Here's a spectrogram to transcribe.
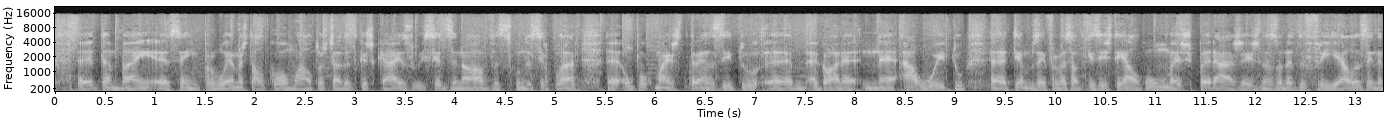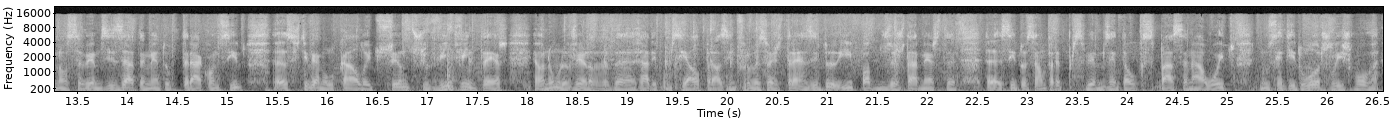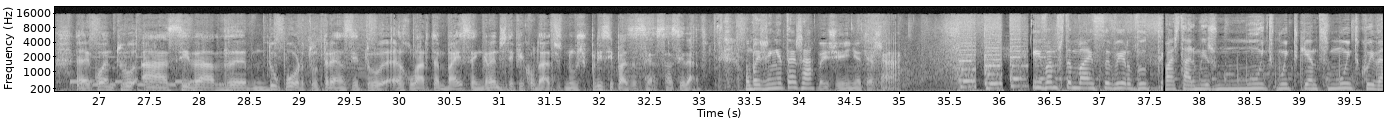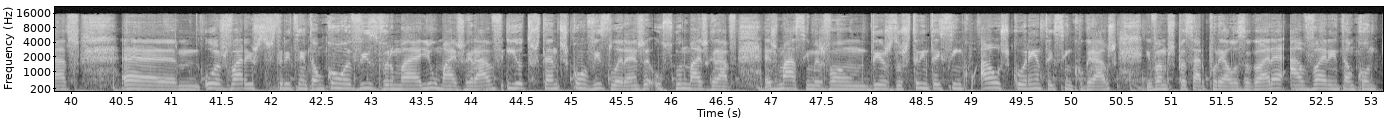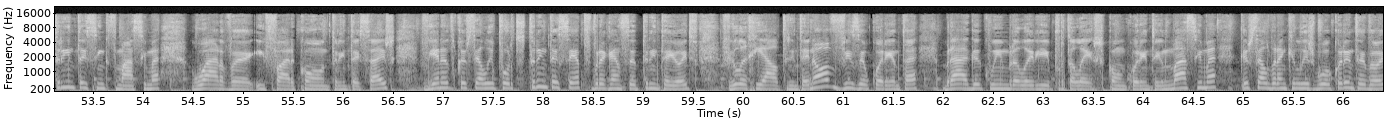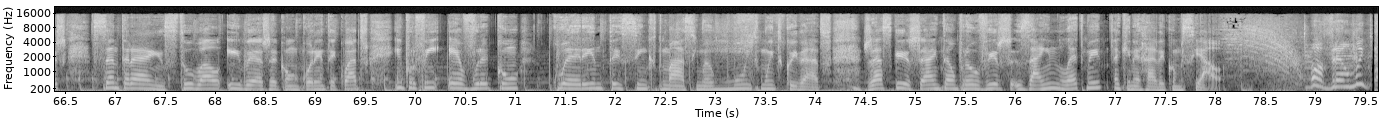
também sem problemas, tal como a autoestrada de Cascais, o IC19, a segunda circular. um pouco mais de trânsito agora na A8. temos a informação de que existem alguns algumas paragens na zona de Frielas. Ainda não sabemos exatamente o que terá acontecido. Uh, se estiver no local, 800 2010 é o número verde da Rádio Comercial para as informações de trânsito e pode nos ajudar nesta uh, situação para percebermos então o que se passa na A8 no sentido Louros-Lisboa. Uh, quanto à cidade do Porto, o trânsito a rolar também sem grandes dificuldades nos principais acessos à cidade. Um beijinho até já. Beijinho até já. E vamos também saber do tempo. Vai estar mesmo muito, muito quente, muito cuidado. Uh, hoje vários distritos então com aviso vermelho, o mais grave, e outros tantos com aviso laranja, o segundo mais grave. As máximas vão desde os 35 aos 45 graus e vamos passar por elas agora. Aveira então com 35 de máxima, Guarda e Faro com 36, Viana do Castelo e Porto 37, Bragança 38, Vila Real 39, Viseu 40, Braga, Coimbra, Leiria e Porto Alegre com 41 de máxima, Castelo Branco e Lisboa 42, Santarém, Setúbal e Beja com 44 e por fim Évora com 45 de máxima. Muito, muito cuidado. Já seguir, já então para ouvir Zain Let Me aqui na Rádio Comercial. Oh, verão muito.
